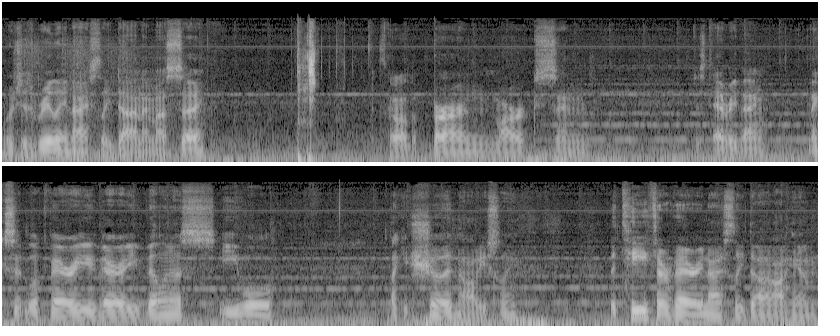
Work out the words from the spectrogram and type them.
which is really nicely done, I must say. It's got all the burn marks and just everything. Makes it look very, very villainous, evil, like it should, obviously. The teeth are very nicely done on him.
